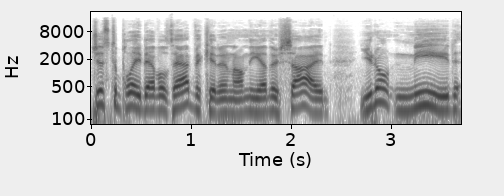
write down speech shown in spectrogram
just to play devil's advocate, and on the other side, you don't need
